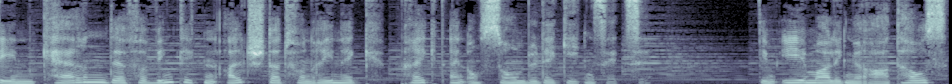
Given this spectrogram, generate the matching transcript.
Den Kern der verwinkelten Altstadt von Rieneck prägt ein Ensemble der Gegensätze. Dem ehemaligen Rathaus,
